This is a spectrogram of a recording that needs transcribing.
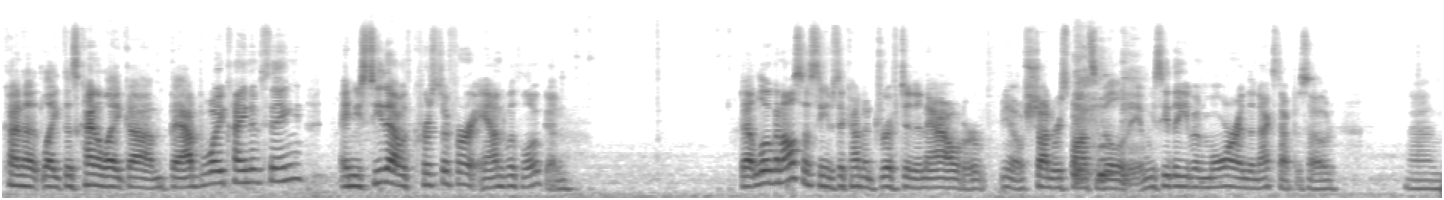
kind of like this kind of like um bad boy kind of thing and you see that with christopher and with logan that logan also seems to kind of drift in and out or you know shun responsibility and we see that even more in the next episode um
